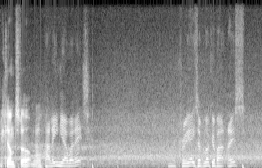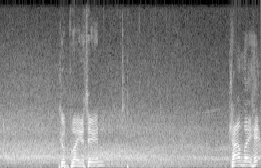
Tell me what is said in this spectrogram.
You can start more. Palinha with it. A creative look about this. Could play it in. Can they hit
